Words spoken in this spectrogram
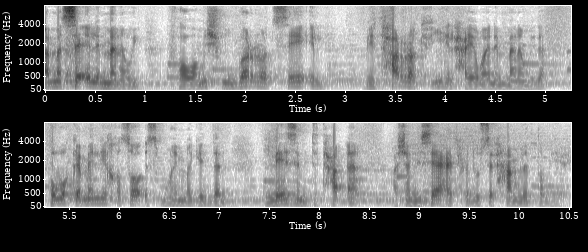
أما السائل المنوي فهو مش مجرد سائل بيتحرك فيه الحيوان المنوي ده. هو كمان ليه خصائص مهمة جدا لازم تتحقق عشان نساعد حدوث الحمل الطبيعي.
